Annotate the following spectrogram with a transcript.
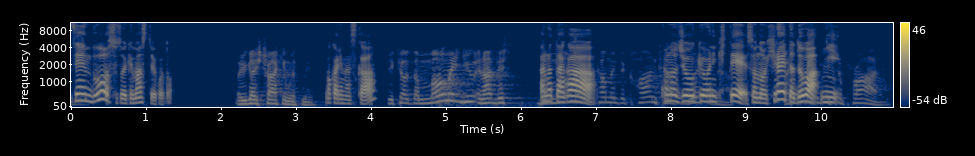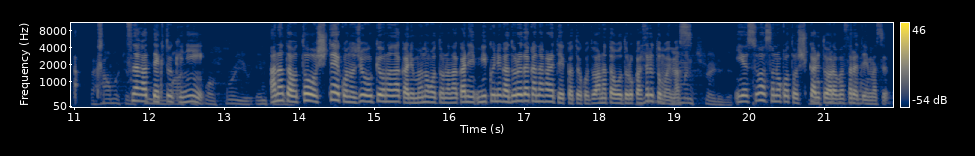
全部を注ぎますということ。わかりますか？あなたがこの状況に来て、その開いたドアにつながっていくときに、あなたを通してこの状況の中に、物事の中に、御国がどれだけ流れていくかということをあなたを驚かせると思います。イエスはそのことをしっかりと表されています。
